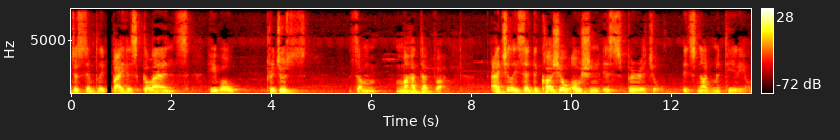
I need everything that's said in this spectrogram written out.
just simply by his glance he will produce some mahatattva. Actually said the causal ocean is spiritual, it's not material.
